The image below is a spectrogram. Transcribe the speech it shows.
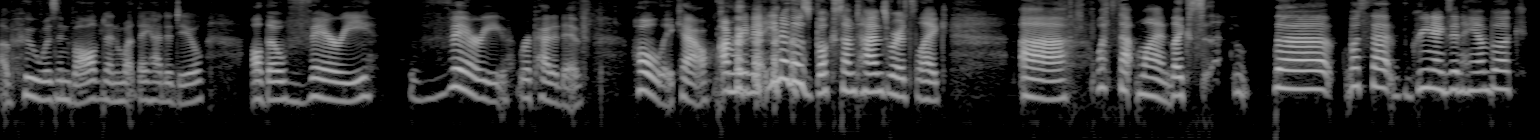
of who was involved and what they had to do although very very repetitive. Holy cow. I'm reading it. You know those books sometimes where it's like uh what's that one? Like the what's that green eggs and ham book?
